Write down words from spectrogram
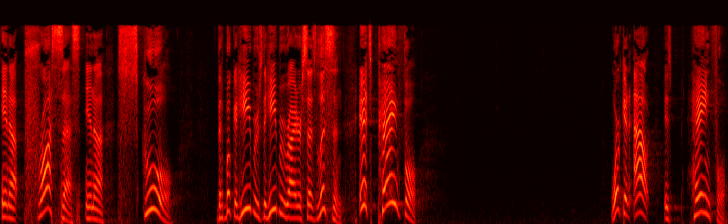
In a process, in a school. The book of Hebrews, the Hebrew writer says, listen, it's painful. Working out is painful.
